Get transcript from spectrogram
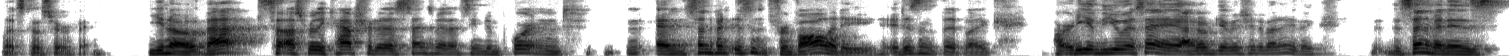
let's go surfing. You know, that to us really captured a sentiment that seemed important. And sentiment isn't frivolity. It isn't that, like, party in the USA, I don't give a shit about anything. The sentiment is,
